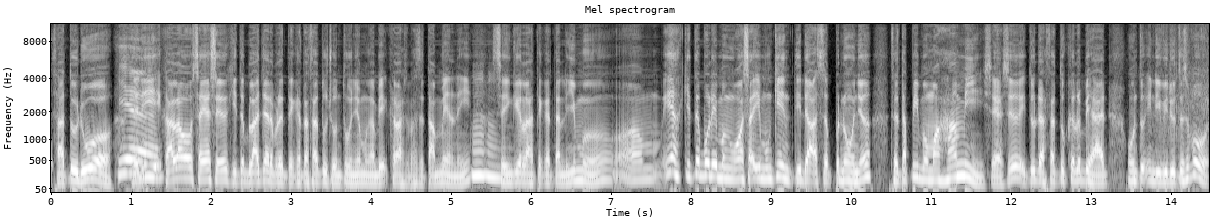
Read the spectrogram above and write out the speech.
Satu, dua. Ya. Jadi kalau saya rasa kita belajar daripada tingkatan satu contohnya mengambil kelas bahasa Tamil ni Mhm. sehinggalah tingkatan lima, um, ya kita boleh menguasai mungkin tidak sepenuhnya tetapi memahami saya rasa itu dah satu kelebihan untuk individu tersebut.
